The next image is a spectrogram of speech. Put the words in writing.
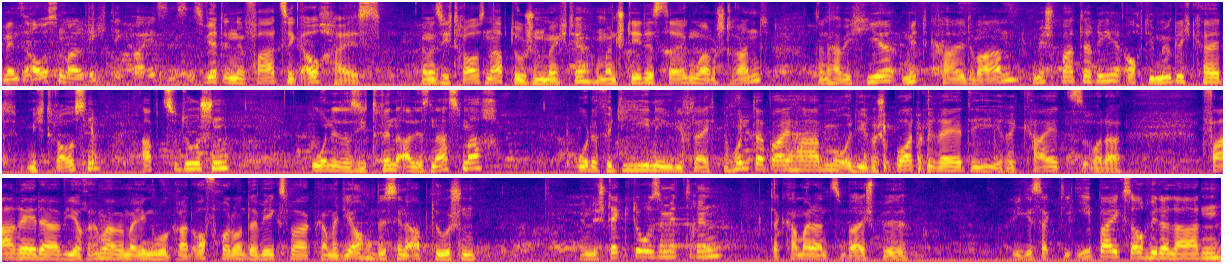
Wenn es außen mal richtig heiß ist, es wird in dem Fahrzeug auch heiß. Wenn man sich draußen abduschen möchte und man steht jetzt da irgendwo am Strand, dann habe ich hier mit kalt-warm Mischbatterie auch die Möglichkeit, mich draußen abzuduschen, ohne dass ich drin alles nass mache. Oder für diejenigen, die vielleicht einen Hund dabei haben oder ihre Sportgeräte, ihre Kites oder Fahrräder, wie auch immer, wenn man irgendwo gerade Offroad unterwegs war, kann man die auch ein bisschen abduschen. Eine Steckdose mit drin. Da kann man dann zum Beispiel, wie gesagt, die E-Bikes auch wieder laden.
